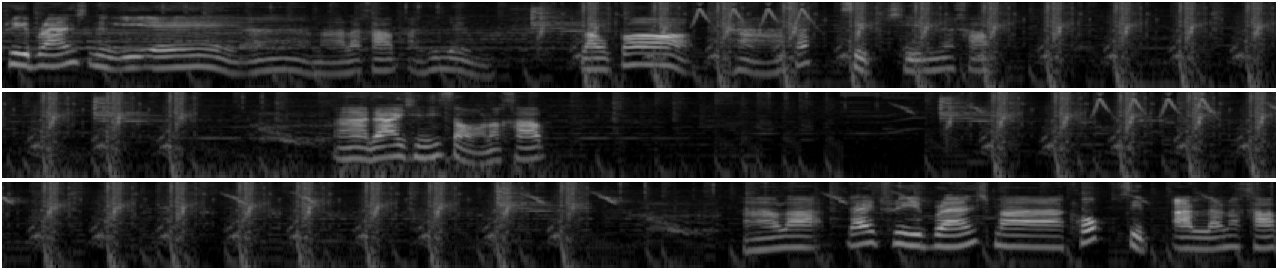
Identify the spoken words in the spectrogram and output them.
Tree Branch 1 EA อ่ามาแล้วครับ อันที่ 1 เราก็หาสัก 10 ชิ้นนะครับอ่าได้ชิ้นที่ 2 แล้วครับ ได้ Tree Branch มาครบ 10 อันแล้วนะครับ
